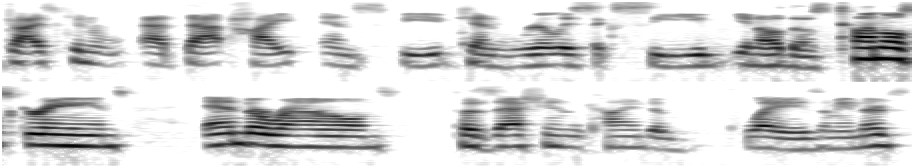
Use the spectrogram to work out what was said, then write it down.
guys can at that height and speed can really succeed. You know those tunnel screens, end arounds, possession kind of plays. I mean, there's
